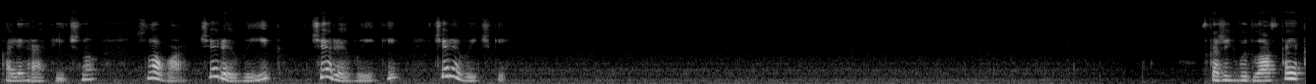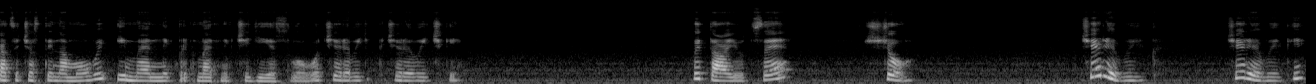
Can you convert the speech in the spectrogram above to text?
каліграфічно слова черевик, черевики, черевички. Скажіть, будь ласка, яка це частина мови? Іменник, прикметник чи дієслово черевички? Питаю, це що? Черевик, черевики,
